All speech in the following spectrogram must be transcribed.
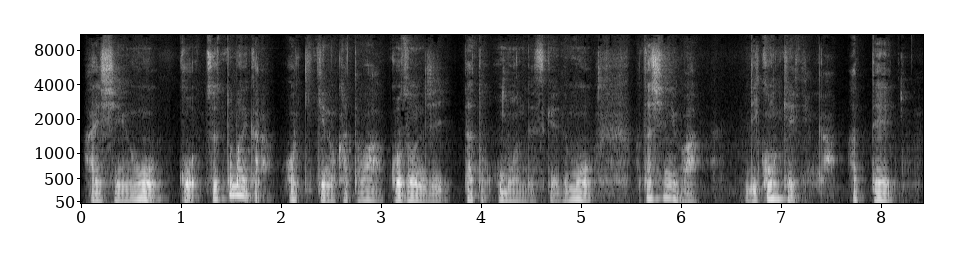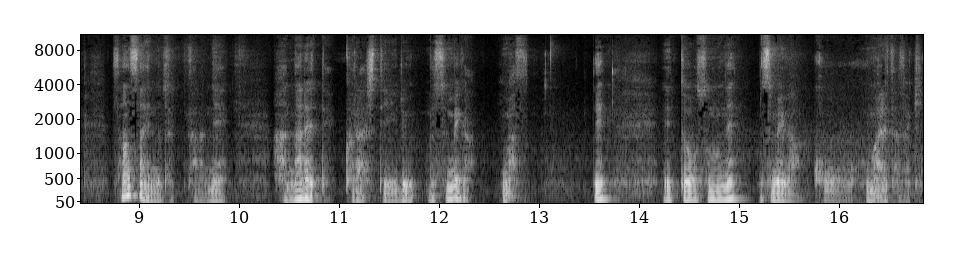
配信をこうずっと前からお聞きの方はご存知だと思うんですけれども私には離婚経験があって3歳の時からね離れて暮らしている娘がいます。で、えっと、そのね、娘がこう生まれた時、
